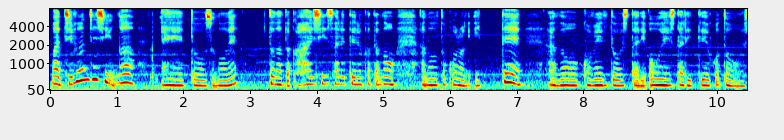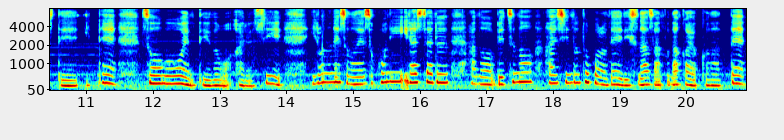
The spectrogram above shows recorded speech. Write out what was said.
まあ、自分自身が、えっ、と、そのね、どなたか配信されてる方の、あの、ところに行って、あの、コメントをしたり、応援したりっていうことをしていて、相互応援っていうのもあるし、いろんなね、そのね、そこにいらっしゃる、あの、別の配信のところでリスナーさんと仲良くなって、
